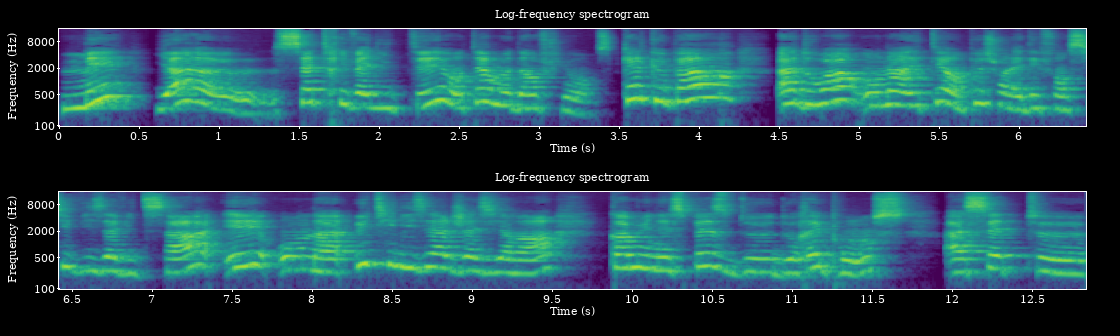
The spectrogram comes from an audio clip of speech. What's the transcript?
mais il y a euh, cette rivalité en termes d'influence. Quelque part, à Doha, on a été un peu sur la défensive vis-à-vis de ça et on a utilisé Al Jazeera comme une espèce de réponse à cette euh,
